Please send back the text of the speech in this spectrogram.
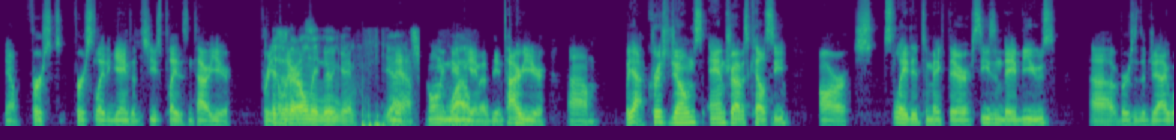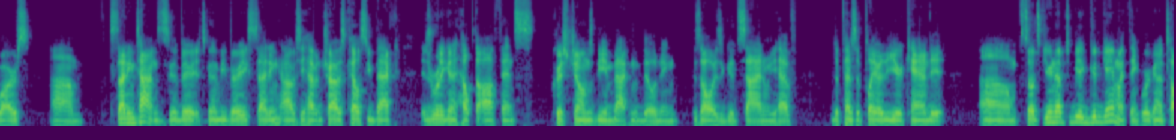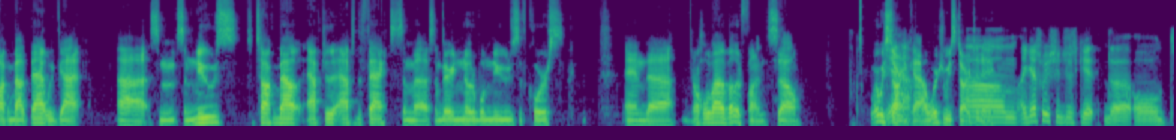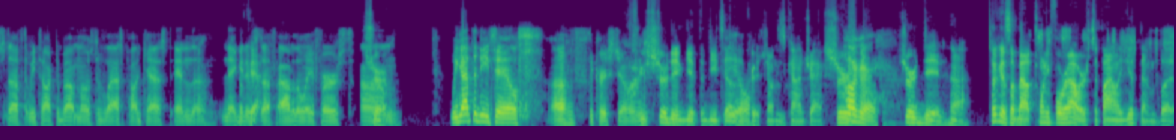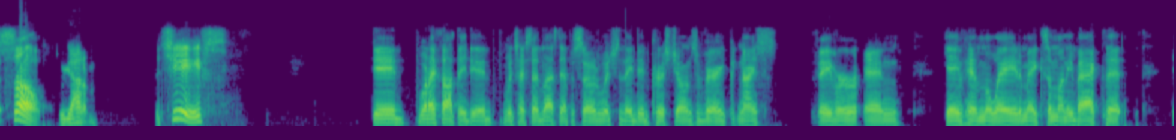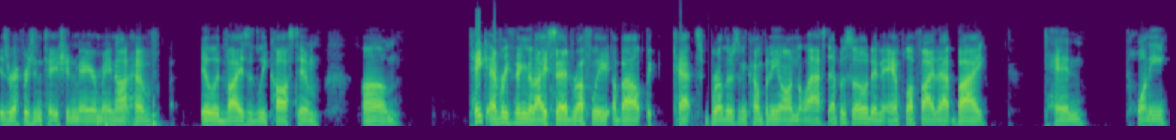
you know first first slate of games that the Chiefs play this entire year. Pretty This is their only noon game. Yeah. Yeah, it's only noon wild. game of the entire year. Um, but yeah, Chris Jones and Travis Kelce are slated to make their season debuts uh, versus the Jaguars. Um, exciting times. It's gonna be it's gonna be very exciting. Obviously, having Travis Kelce back is really gonna help the offense. Chris Jones being back in the building is always a good sign when you have defensive player of the year candidate. Um, so it's gearing up to be a good game. I think we're going to talk about that. We've got uh, some some news to talk about after after the fact. Some uh, some very notable news, of course, and uh, a whole lot of other fun. So, where are we starting, Yeah. Kyle? Where should we start today? Um, I guess we should just get the old stuff that we talked about most of last podcast and the negative Okay. stuff out of the way first. Sure. Um, we got the details of the Chris Jones. we sure did get the details deal. of Chris Jones's contract. Sure, Okay, sure did. Huh? Took us about 24 hours to finally get them, but so we got them. the Chiefs did what I thought they did, which I said last episode, which they did Chris Jones a very nice favor and gave him a way to make some money back that his representation may or may not have ill-advisedly cost him. Um, take everything that I said roughly about the Katz brothers and company on the last episode and amplify that by 10, 20,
